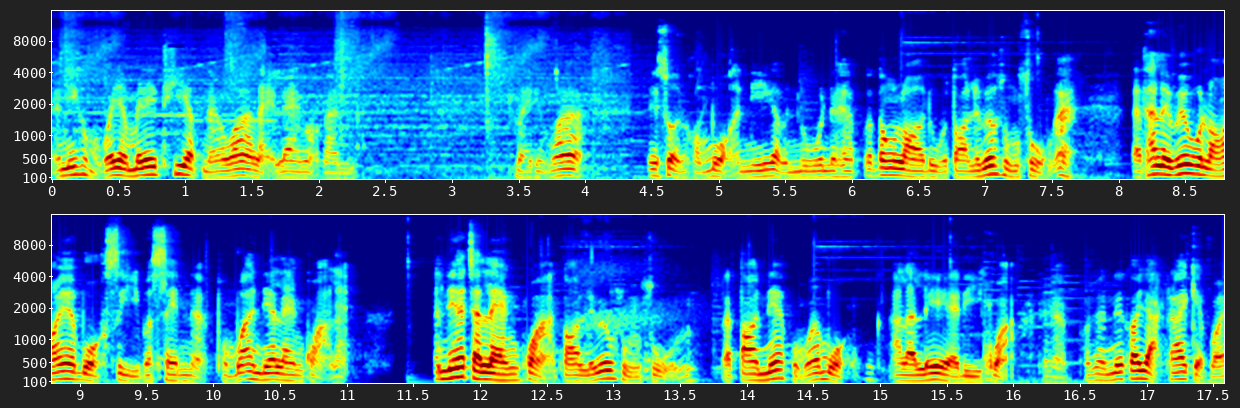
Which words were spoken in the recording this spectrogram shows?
อันนี้ผมก็ยังไม่ได้เทียบนะว่าไหลแรงกว่ากัน หมายถึงว่าในส่วนของบวกอันนี้กับนู้นนะครับ ก็ต้องรอดูตอนเลเวลสูงๆอะแต่ถ้าเลเวลร้อยบวกสี่เปอร์เซ็นต์อะผมว่าอันนี้แรงกว่าแหละอันนี้จะแรงกว่าตอนเลเวลสูงๆแต่ตอนเนี้ยผมว่าหมวกอาราเล่ดีกว่านะครับเพราะฉะนั้นก็อยากได้เก็บไว้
